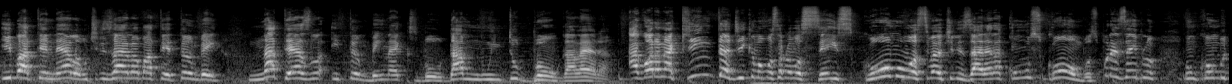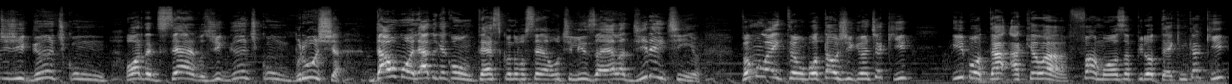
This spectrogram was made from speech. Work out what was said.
e bater nela, utilizar ela bater também na Tesla e também na Xbox. Dá muito bom, galera. Agora na quinta dica eu vou mostrar pra vocês como você vai utilizar ela com os combos. Por exemplo, um combo de gigante com horda de servos, gigante com bruxa. Dá uma olhada no que acontece quando você utiliza ela direitinho. Vamos lá então, botar o gigante aqui e botar aquela famosa pirotécnica aqui.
